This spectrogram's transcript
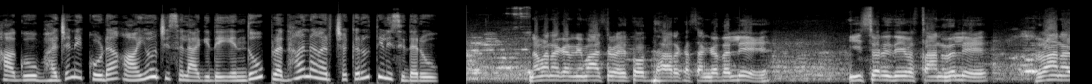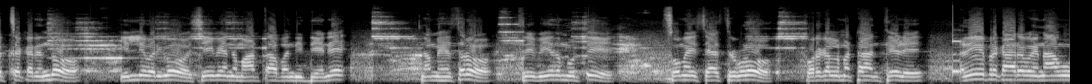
ಹಾಗೂ ಭಜನೆ ಕೂಡ ಆಯೋಜಿಸಲಾಗಿದೆ ಎಂದು ಪ್ರಧಾನ ಅರ್ಚಕರು ತಿಳಿಸಿದರು. ನವನಗರ ನಿವಾಸಿಗಳ ಹಿತೋದ್ಧಾರಕ ಸಂಘದಲ್ಲಿ ಈಶ್ವರ ದೇವಸ್ಥಾನದಲ್ಲಿ ಪ್ರಧಾನ ಅರ್ಚಕರೆಂದು ಇಲ್ಲಿವರೆಗೂ ಸೇವೆಯನ್ನು ಮಾಡ್ತಾ ಬಂದಿದ್ದೇನೆ. ನಮ್ಮ ಹೆಸರು ಶ್ರೀ ವೇದಮೂರ್ತಿ ಸೋಮಯ್ಯ ಶಾಸ್ತ್ರಿಗಳು ಕೊರಗಲ್ ಮಠ ಅಂಥೇಳಿ. ಅದೇ ಪ್ರಕಾರವಾಗಿ ನಾವು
